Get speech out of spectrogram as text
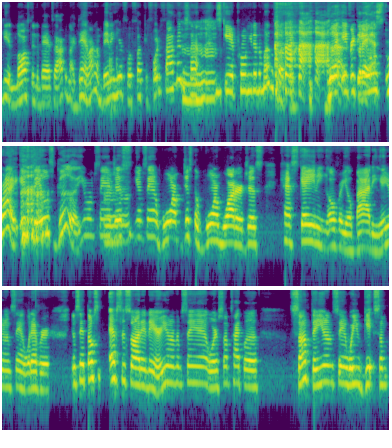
get lost in the bathtub. I be like, damn, I done been in here for fucking 45 minutes now. Mhm. Skin pruny than a motherfucker. but it feels right. It feels good. You know what I'm saying? Just Mhm. you know what I'm saying? Warm, just the warm water just cascading over your body. And you know what I'm saying? Whatever. You know what I'm saying? Throw some Epsom salt in there. You know what I'm saying? Or some type of something. You know what I'm saying? Where you get some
